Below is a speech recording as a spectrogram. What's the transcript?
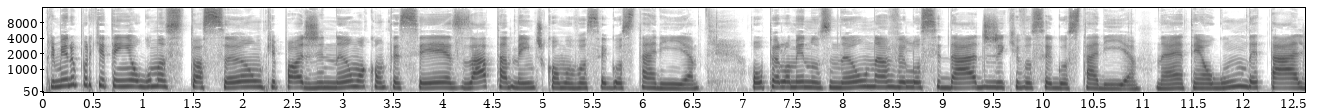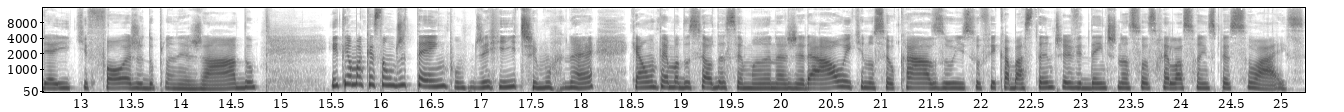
Primeiro, porque tem alguma situação que pode não acontecer exatamente como você gostaria ou pelo menos não na velocidade que você gostaria, né? Tem algum detalhe aí que foge do planejado. E tem uma questão de tempo, de ritmo, né? Que é um tema do céu da semana geral e que, no seu caso, isso fica bastante evidente nas suas relações pessoais.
